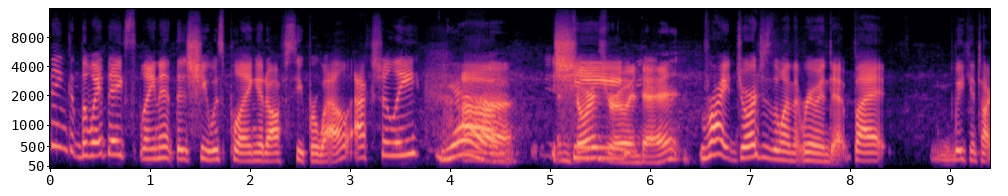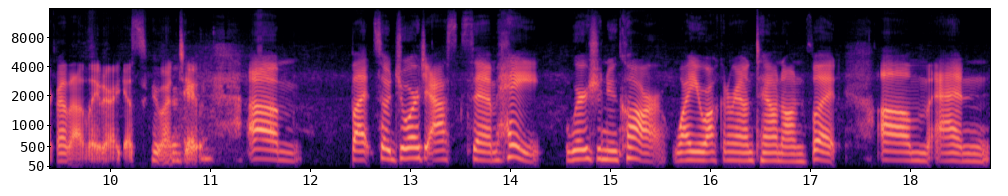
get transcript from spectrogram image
think the way they explain it, that she was playing it off super well, actually. Yeah. Um, she, George ruined it. Right. George is the one that ruined it, but we can talk about that later, I guess, if we want okay. to. Um, but so George asks him, Hey, where's your new car? Why are you walking around town on foot? Um, and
